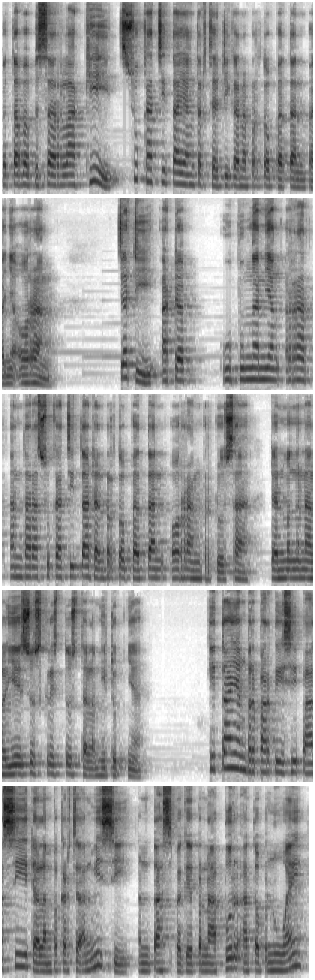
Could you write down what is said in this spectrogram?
betapa besar lagi sukacita yang terjadi karena pertobatan banyak orang. Jadi, ada hubungan yang erat antara sukacita dan pertobatan orang berdosa dan mengenal Yesus Kristus dalam hidupnya. Kita yang berpartisipasi dalam pekerjaan misi, entah sebagai penabur atau penuai,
